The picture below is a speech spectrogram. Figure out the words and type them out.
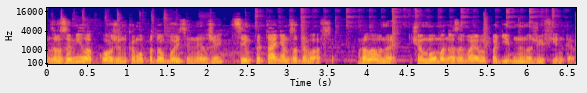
Зрозуміло, кожен, кому подобаються ножі, цим питанням задавався. Головне, чому ми називаємо подібні ножі фінками?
